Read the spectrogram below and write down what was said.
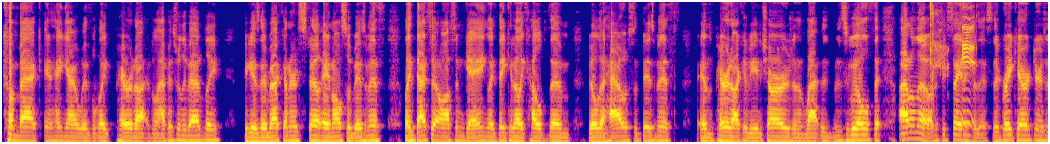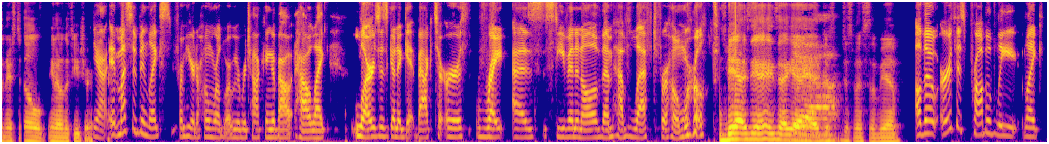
come back and hang out with like Peridot and Lapis really badly because they're back on Earth still, and also Bismuth. Like that's an awesome gang. Like they could like help them build a house with Bismuth. And Peridot could be in charge, and then Lapis. This whole thing. I don't know. I'm just excited It- for this. They're great characters, and they're still, you know, in the future. Yeah, it must have been like from here to Homeworld where we were talking about how like Lars is going to get back to Earth right as Steven and all of them have left for Homeworld. Yeah, yeah, exactly. Yeah, yeah, Yeah. just just missed them. Yeah, Although Earth is probably like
